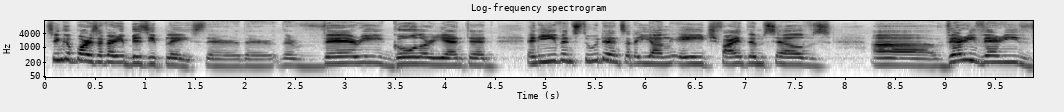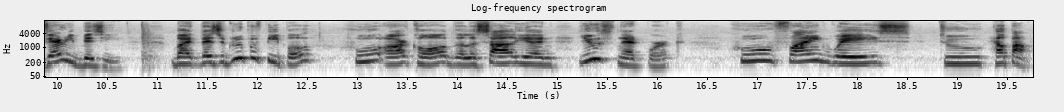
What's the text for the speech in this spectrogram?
Singapore is a very busy place. They're, they're, they're very goal oriented, and even students at a young age find themselves uh, very, very, very busy. But there's a group of people who are called the Lasallian Youth Network, who find ways to help out.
